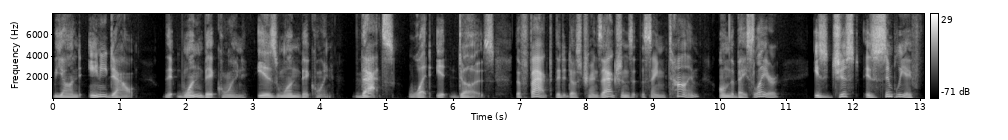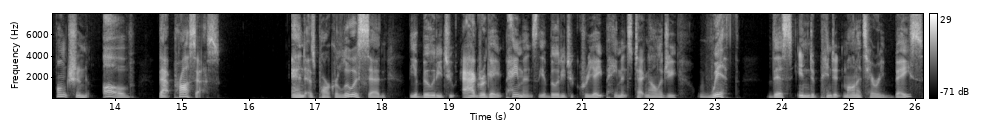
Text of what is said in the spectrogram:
beyond any doubt that one Bitcoin is one Bitcoin. That's what it does. The fact that it does transactions at the same time on the base layer is just is simply a function of that process. And as Parker Lewis said, the ability to aggregate payments, the ability to create payments technology with this independent monetary base,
